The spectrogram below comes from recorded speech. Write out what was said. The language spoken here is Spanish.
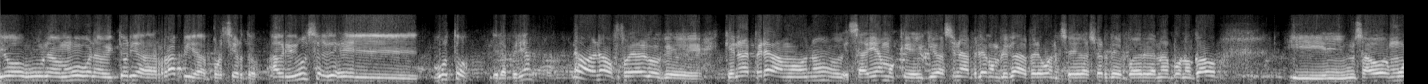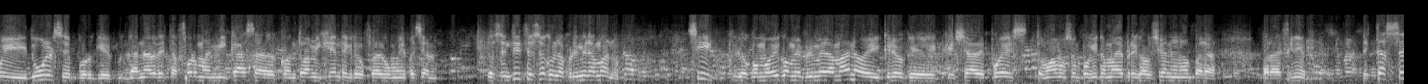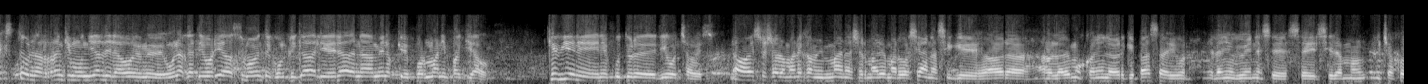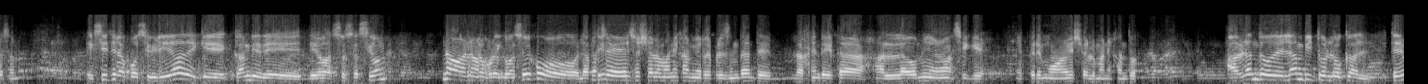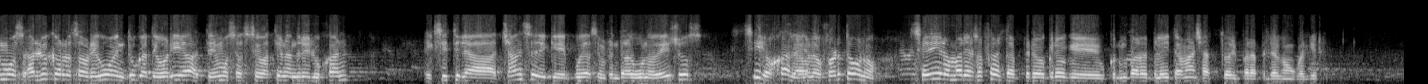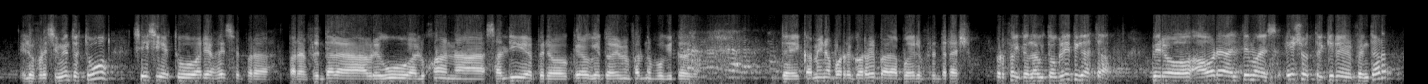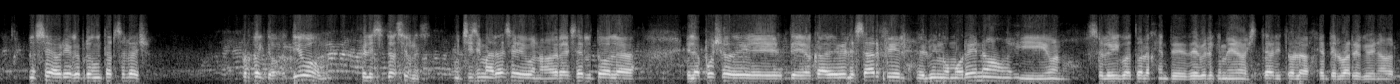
Dio una muy buena victoria rápida, por cierto. ¿Agridulce el, gusto de la pelea? No, no, fue algo que, que no esperábamos, ¿no? Sabíamos que, iba a ser una pelea complicada, pero bueno, se dio la suerte de poder ganar por nocaut y un sabor muy dulce porque ganar de esta forma en mi casa con toda mi gente creo que fue algo muy especial. ¿Lo sentiste ya con la primera mano? Sí, lo conmoví con mi primera mano y creo que, que ya después tomamos un poquito más de precauciones ¿no? para, para definir. Está sexto en el ranking mundial de la OMB, una categoría sumamente complicada, liderada nada menos que por Manny Pacquiao. ¿Qué viene en el futuro de Diego Chávez? No, eso ya lo maneja mi manager Mario Margocián, así que ahora hablaremos con él a ver qué pasa y bueno, el año que viene se, se decidirán muchas cosas. ¿no? ¿Existe la posibilidad de que cambie de, de asociación? No, no. ¿Por el consejo la No sé, eso ya lo maneja mi representante, la gente que está al lado mío, ¿no? Así que esperemos ellos lo manejan todo. Hablando del ámbito local, tenemos a Luis Carlos Abregú en tu categoría, tenemos a Sebastián Andrés Luján. ¿Existe la chance de que puedas enfrentar a alguno de ellos? Sí, ojalá. ¿Te dio la oferta o no? Se dieron varias ofertas, pero creo que con un par de peleitas más ya estoy para pelear con cualquiera. ¿El ofrecimiento estuvo? Sí, sí, estuvo varias veces para, para enfrentar a Bregú, a Luján, a Saldivia, pero creo que todavía me falta un poquito de, de camino por recorrer para poder enfrentar a ellos. Perfecto, la autocrítica está. Pero ahora el tema es, ¿ellos te quieren enfrentar? No sé, habría que preguntárselo a ellos. Perfecto. Diego, felicitaciones. Muchísimas gracias y bueno, agradecer todo la- el apoyo de, de acá de Vélez Arfield, el Bingo Moreno y bueno, se lo digo a toda la gente de Vélez que me vino a visitar y toda la gente del barrio que vino a ver.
